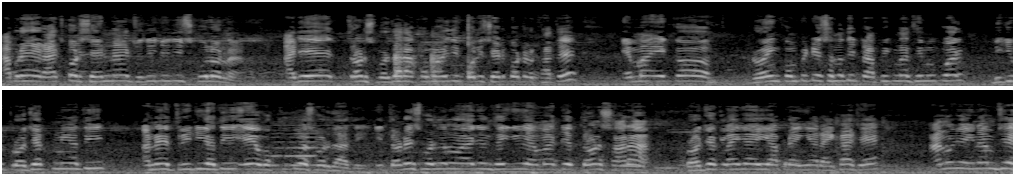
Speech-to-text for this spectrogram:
આપણે રાજકોટ શહેરના જુદી જુદી સ્કૂલોના આજે ત્રણ સ્પર્ધા રાખવામાં આવી હતી, પોલીસ હેડક્વાર્ટર ખાતે. એમાં એક ડ્રોઈંગ કોમ્પિટિશન હતી ટ્રાફિકના થીમ ઉપર. બીજી પ્રોજેક્ટની હતી. અને ત્રીજી હતી એ વક્તૃત્વ સ્પર્ધા હતી. એ ત્રણેય સ્પર્ધાનું આયોજન થઈ ગયું. એમાં જે ત્રણ સારા પ્રોજેક્ટ લઈ ગયા એ આપણે અહીંયા રાખ્યા છે. આનું જે ઇનામ છે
